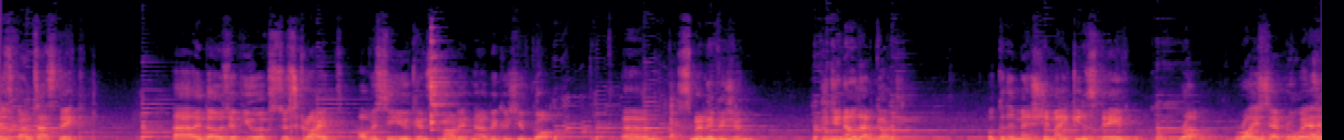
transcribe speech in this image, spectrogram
is fantastic. Uh, those of you who have subscribed, obviously you can smell it now because you've got um, smelly vision. Did you know that, guys? Look at the mess you're making, Steve. R- rice everywhere.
